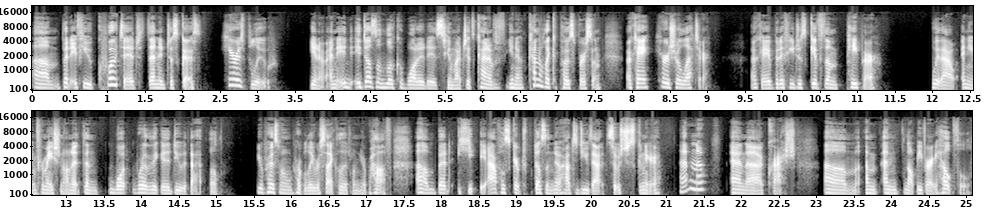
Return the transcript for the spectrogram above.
Um, but if you quote it, then it just goes, here is blue, you know, and it, it doesn't look at what it is too much. It's kind of, you know, kind of like a post person. Okay, here's your letter. Okay, but if you just give them paper without any information on it, then what, what are they going to do with that? Well, your postman will probably recycle it on your behalf. Um, but he, AppleScript doesn't know how to do that. So it's just going to go, I don't know, and uh, crash um, um, and not be very helpful.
